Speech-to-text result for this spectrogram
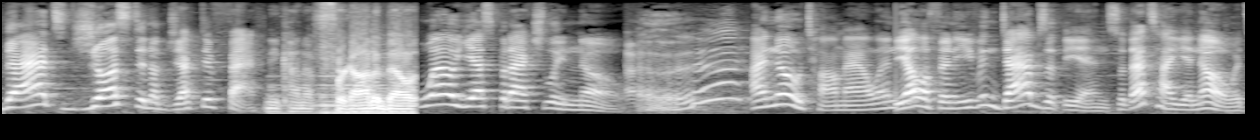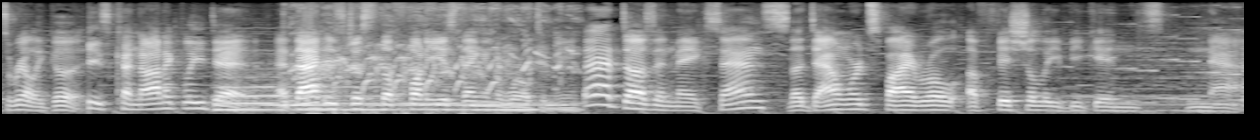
that's just an objective fact. And he kind of forgot about. Well, yes, but actually no. Uh? I know, Tom Allen. The elephant even dabs at the end, so that's how you know it's really good. He's canonically dead, and that is just the funniest thing in the world to me. That doesn't make sense. The downward spiral officially begins now.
